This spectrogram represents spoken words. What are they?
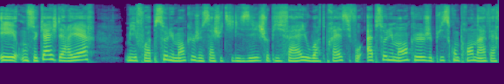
et on se cache derrière mais il faut absolument que je sache utiliser Shopify ou WordPress. Il faut absolument que je puisse comprendre à faire.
